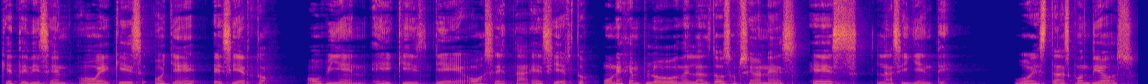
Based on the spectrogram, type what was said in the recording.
que te dicen o X o Y es cierto, o bien X, Y o Z es cierto. Un ejemplo de las dos opciones es la siguiente, o estás con Dios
